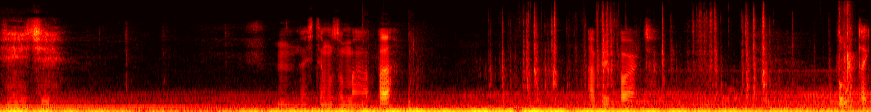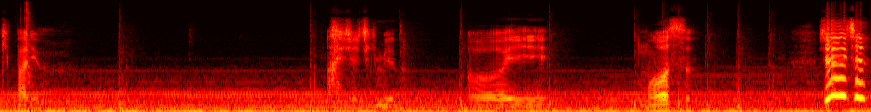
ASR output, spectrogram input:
Gente. Hum, nós temos um mapa. Abrir porta. Puta que pariu. Ai, gente, que medo. Oi. Moço. Gente!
